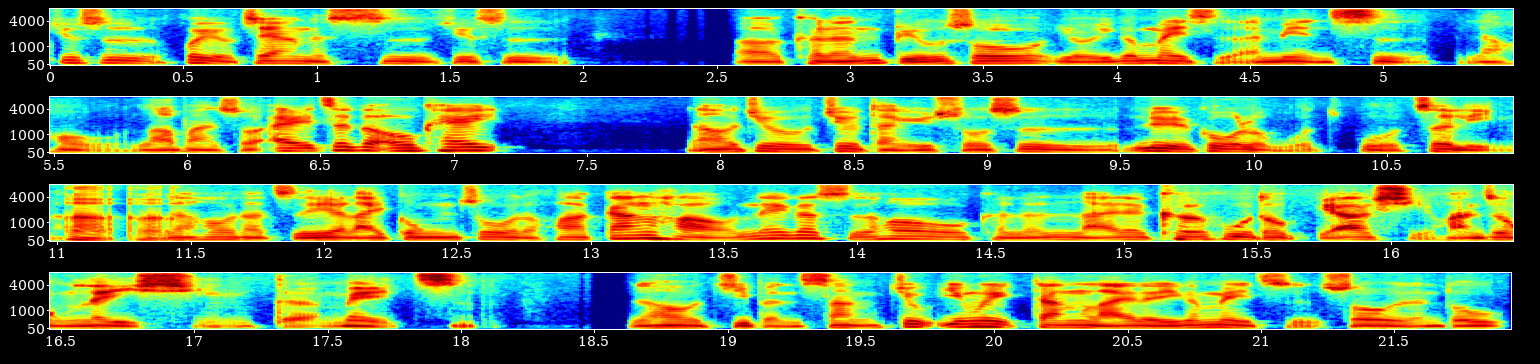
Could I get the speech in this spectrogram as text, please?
就是会有这样的事？就是呃，可能比如说有一个妹子来面试，然后老板说，哎，这个 OK，然后就就等于说是略过了我我这里嘛，嗯嗯，然后他直接来工作的话，刚好那个时候可能来的客户都比较喜欢这种类型的妹子，然后基本上就因为刚来的一个妹子，所有人都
